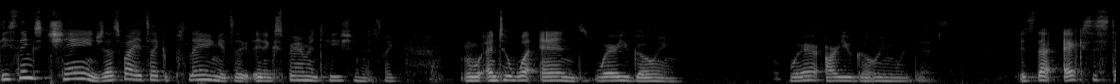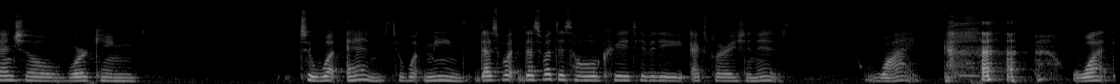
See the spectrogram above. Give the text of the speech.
these things change. That's why it's like a playing. It's a, an experimentation. It's like, and to what end? Where are you going? Where are you going with this? It's that existential working to what ends, to what means. That's what that's what this whole creativity exploration is. Why? what?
